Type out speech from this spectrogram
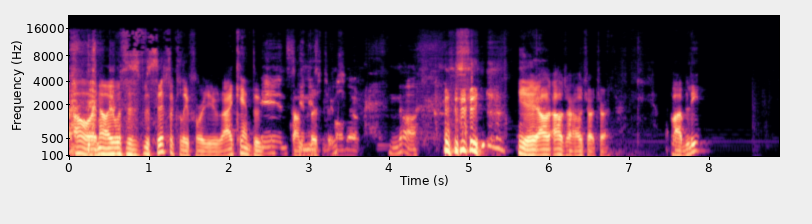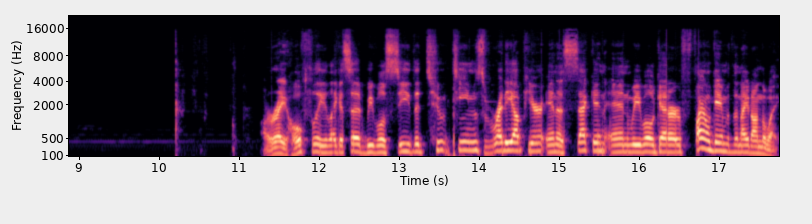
Oh no! It was specifically for you. I can't do And tongue twisters. No. yeah, I'll, I'll try. I'll try. Try. Pabli. All right. Hopefully, like I said, we will see the two teams ready up here in a second, and we will get our final game of the night on the way.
